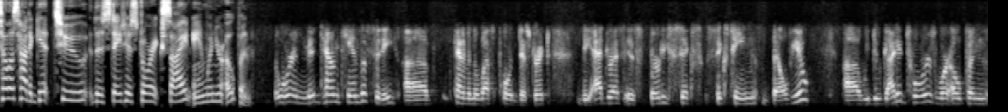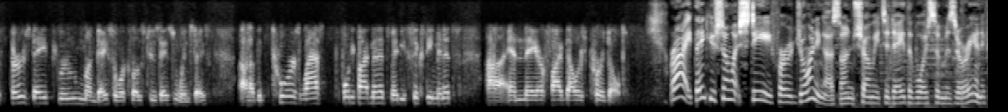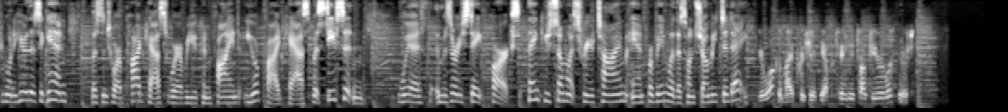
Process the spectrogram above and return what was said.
Tell us how to get to the state historic site and when you're open. We're in Midtown Kansas City, uh, kind of in the Westport district. The address is 3616 Bellevue. Uh, we do guided tours. We're open Thursday through Monday, so we're closed Tuesdays and Wednesdays. Uh, the tours last 45 minutes, maybe 60 minutes, uh, and they are $5 per adult. Right. Thank you so much, Steve, for joining us on Show Me Today, the voice of Missouri. And if you want to hear this again, listen to our podcast wherever you can find your podcast. But Steve Sitton with Missouri State Parks, thank you so much for your time and for being with us on Show Me Today. You're welcome. I appreciate the opportunity to talk to your listeners.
